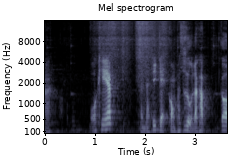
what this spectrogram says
อะโอเคครับหลังจากที่แกะกล่องพัสดุแล้วครับ ก็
